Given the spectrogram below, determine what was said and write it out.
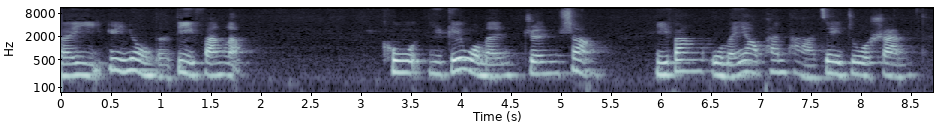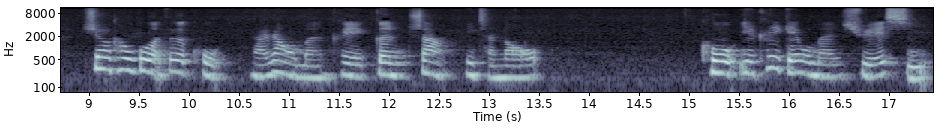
可以运用的地方了。苦也给我们真上，比方我们要攀爬这座山，需要透过这个苦来让我们可以更上一层楼。苦也可以给我们学习，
